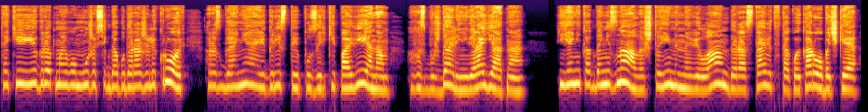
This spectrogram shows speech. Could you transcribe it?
Такие игры от моего мужа всегда будоражили кровь, разгоняя игристые пузырьки по венам, возбуждали невероятно. Я никогда не знала, что именно Виландер оставит в такой коробочке.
